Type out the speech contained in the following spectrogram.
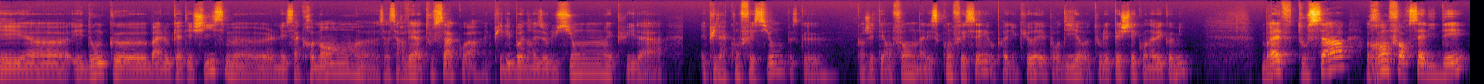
Euh, et, donc, euh, bah, le catéchisme, euh, les sacrements, ça servait à tout ça, quoi. Et puis les bonnes résolutions, et puis la, et puis la confession, parce que quand j'étais enfant, on allait se confesser auprès du curé pour dire tous les péchés qu'on avait commis. Bref, tout ça renforçait l'idée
